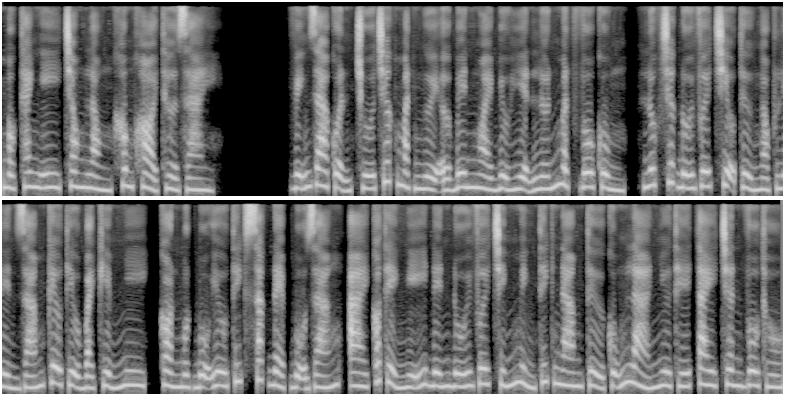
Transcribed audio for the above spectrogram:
Mộc Thanh Y trong lòng không khỏi thở dài. Vĩnh gia quận chúa trước mặt người ở bên ngoài biểu hiện lớn mật vô cùng, lúc trước đối với triệu tử ngọc liền dám kêu tiểu bạch kiểm nhi, còn một bộ yêu thích sắc đẹp bộ dáng, ai có thể nghĩ đến đối với chính mình thích nam tử cũng là như thế tay chân vô thố.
